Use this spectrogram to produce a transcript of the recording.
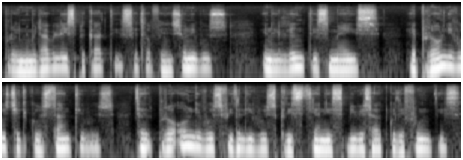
pro innumerabilis peccatis et offensionibus, en negligentis meis, e pro omnibus circumstantibus, sed pro omnibus fidelibus Christianis vives autque defuntis,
